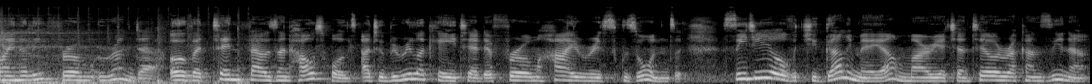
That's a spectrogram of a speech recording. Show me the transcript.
Finally, from Rwanda, over 10,000 households are to be relocated from high-risk zones. City of Kigali Mayor Maria Chantal Rwakazina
